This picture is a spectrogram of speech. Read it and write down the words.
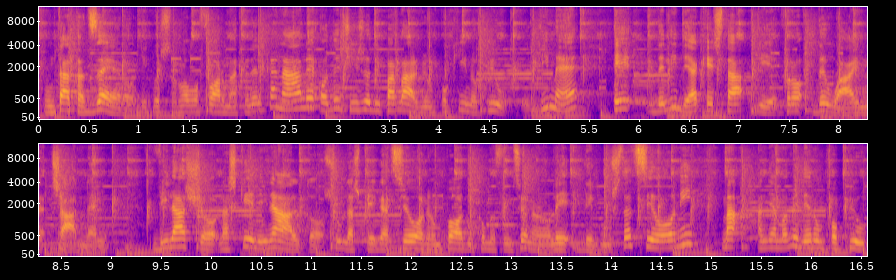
puntata zero di questo nuovo format del canale ho deciso di parlarvi un pochino più di me e dell'idea che sta dietro The Wine Channel. Vi lascio la scheda in alto sulla spiegazione un po' di come funzionano le degustazioni, ma andiamo a vedere un po' più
